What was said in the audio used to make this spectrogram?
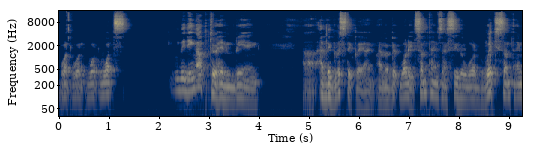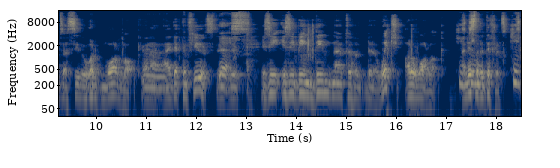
What, what, what, what's leading up to him being Uh, and linguistically, I'm, I'm a bit worried. Sometimes I see the word witch, sometimes I see the word warlock, and I, I get confused. Yes. Is he is he being deemed now to have been a witch or a warlock? He's and is there a deemed- difference? He's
